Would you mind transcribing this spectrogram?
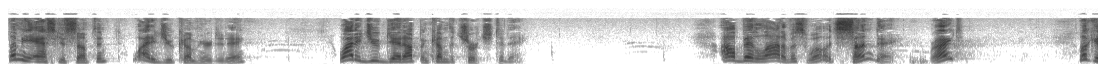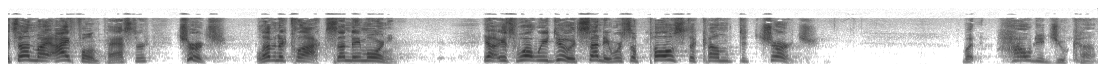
Let me ask you something. Why did you come here today? Why did you get up and come to church today? I'll bet a lot of us, well, it's Sunday, right? Look, it's on my iPhone, Pastor. Church, 11 o'clock, Sunday morning. Yeah, it's what we do. It's Sunday. We're supposed to come to church. But how did you come?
